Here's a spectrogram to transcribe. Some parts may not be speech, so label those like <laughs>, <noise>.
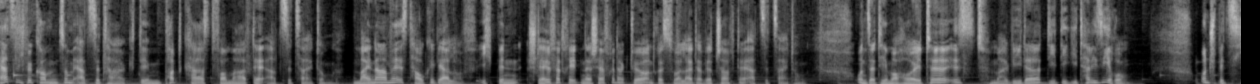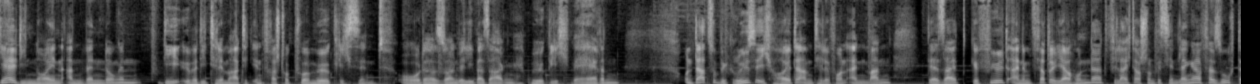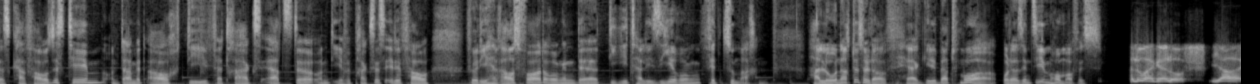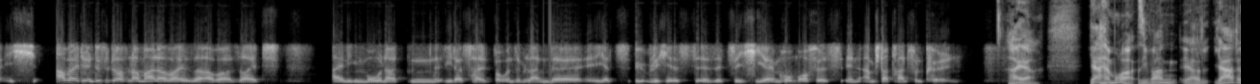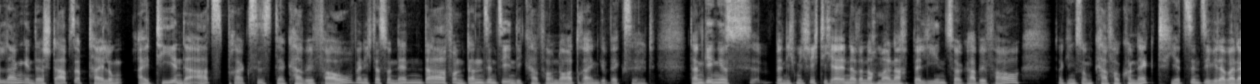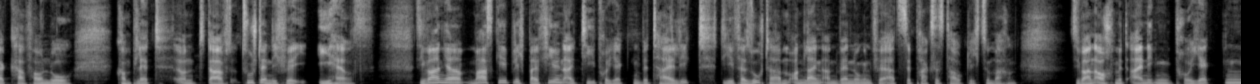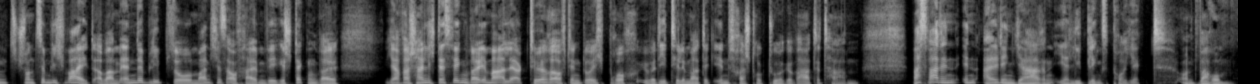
Herzlich willkommen zum Ärztetag, dem Podcast-Format der Ärztezeitung. Mein Name ist Hauke Gerloff. Ich bin stellvertretender Chefredakteur und Ressortleiter Wirtschaft der Ärztezeitung. Unser Thema heute ist mal wieder die Digitalisierung. Und speziell die neuen Anwendungen, die über die Telematikinfrastruktur möglich sind. Oder sollen wir lieber sagen, möglich wären. Und dazu begrüße ich heute am Telefon einen Mann, der seit gefühlt einem Vierteljahrhundert, vielleicht auch schon ein bisschen länger, versucht, das KV-System und damit auch die Vertragsärzte und ihre Praxis-EDV für die Herausforderungen der Digitalisierung fit zu machen. Hallo nach Düsseldorf, Herr Gilbert Mohr, oder sind Sie im Homeoffice? Hallo, Herr Gerloff. Ja, ich arbeite in Düsseldorf normalerweise, aber seit einigen Monaten, wie das halt bei uns im Lande jetzt üblich ist, äh, sitze ich hier im Homeoffice in, am Stadtrand von Köln. Ah ja. Ja, Herr Mohr, Sie waren ja jahrelang in der Stabsabteilung IT in der Arztpraxis der KBV, wenn ich das so nennen darf, und dann sind Sie in die KV Nord reingewechselt. Dann ging es, wenn ich mich richtig erinnere, nochmal nach Berlin zur KBV. Da ging es um KV Connect. Jetzt sind Sie wieder bei der KV No komplett und da zuständig für eHealth. Sie waren ja maßgeblich bei vielen IT-Projekten beteiligt, die versucht haben, Online-Anwendungen für Ärzte praxistauglich zu machen. Sie waren auch mit einigen Projekten schon ziemlich weit, aber am Ende blieb so manches auf halbem Wege stecken, weil ja, wahrscheinlich deswegen, weil immer alle Akteure auf den Durchbruch über die Telematikinfrastruktur gewartet haben. Was war denn in all den Jahren Ihr Lieblingsprojekt und warum?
